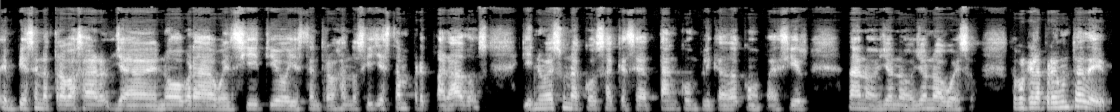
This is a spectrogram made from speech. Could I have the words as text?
empiecen a trabajar ya en obra o en sitio y estén trabajando así, ya están preparados y no es una cosa que sea tan complicada como para decir, no, no, yo no, yo no hago eso. Porque la pregunta de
